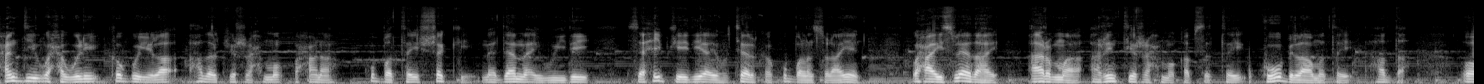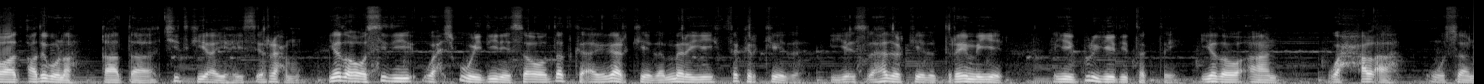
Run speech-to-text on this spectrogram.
Xamdi waxa weli ka go'ila hadalkii raxmo waxaana ku batay shaki maadaama ay weyday saaxiibkeedii ay hoteelka ku ballansanaayeen waxa ay isleedahay arma arrintii raxmo qabsatay kugu bilaamatay hadda oo aad adiguna qaaddaa jidkii ay haysay raxmo iyada oo sidii wax isku weydiinaysa oo dadka agagaarkeeda marayey fakarkeeda iyo isla hadalkeeda dareemayeen ayay gurigeedii tagtay iyadoo aan wax xal ah uusan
